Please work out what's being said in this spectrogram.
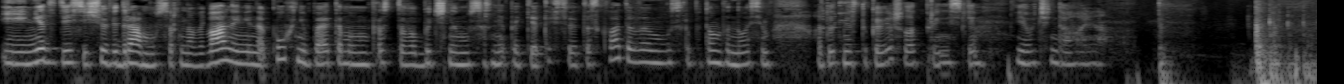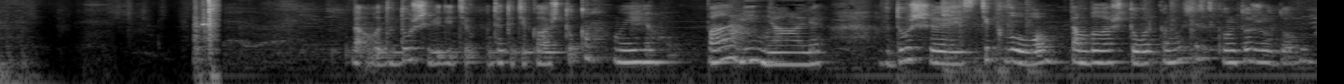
И нет здесь еще ведра мусорного. Ванны не на кухне, поэтому мы просто в обычные мусорные пакеты все это складываем мусор, потом выносим. А тут столько вешалок принесли. Я очень довольна. Да, вот в душе, видите, вот эта текла штука, мы ее поменяли. В душе стекло, там была шторка, ну со стеклом тоже удобно.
